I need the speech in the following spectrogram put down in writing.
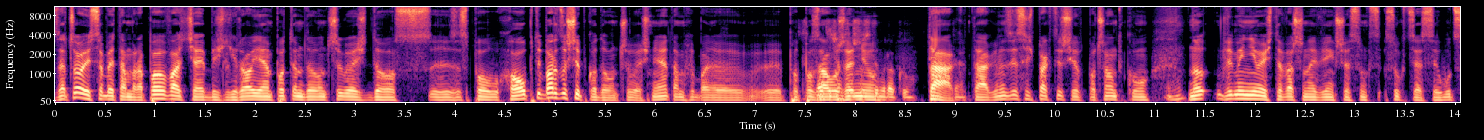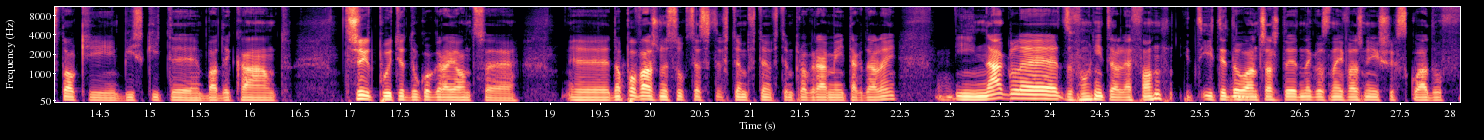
Zacząłeś sobie tam rapować, chciałeś być Leroyem, potem dołączyłeś do zespołu Hope. Ty bardzo szybko dołączyłeś, nie? Tam chyba yy, po, po W założeniu. 2006 roku. Tak, tak, więc jesteś praktycznie od początku. Mhm. No, wymieniłeś te wasze największe suk- sukcesy. Woodstocki, Biskity, Body Count, trzy płyty długogrające, no poważny sukces w, tym, w, tym, w tym programie i tak dalej. Mhm. I nagle dzwoni telefon i, i ty dołączasz do jednego z najważniejszych składów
